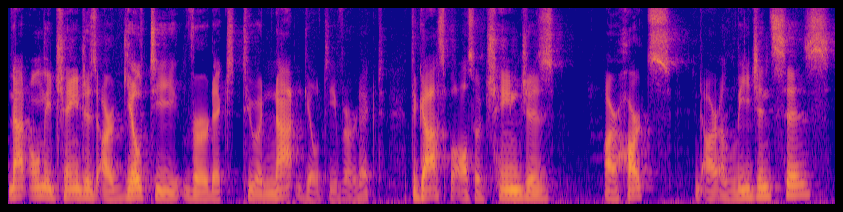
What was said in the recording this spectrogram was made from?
not only changes our guilty verdict to a not guilty verdict, the gospel also changes our hearts and our allegiances.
